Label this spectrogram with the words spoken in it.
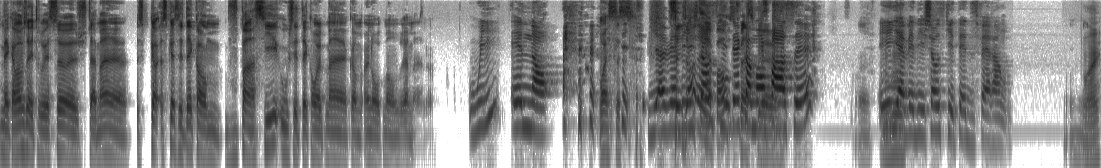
mais comment vous avez trouvé ça, justement? Est-ce que c'était comme vous pensiez ou c'était complètement comme un autre monde, vraiment, là? Oui et non. Ouais, c'est ça. il y avait des choses qui étaient comme on pensait et il y mhm. avait des choses qui étaient différentes. Ouais.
